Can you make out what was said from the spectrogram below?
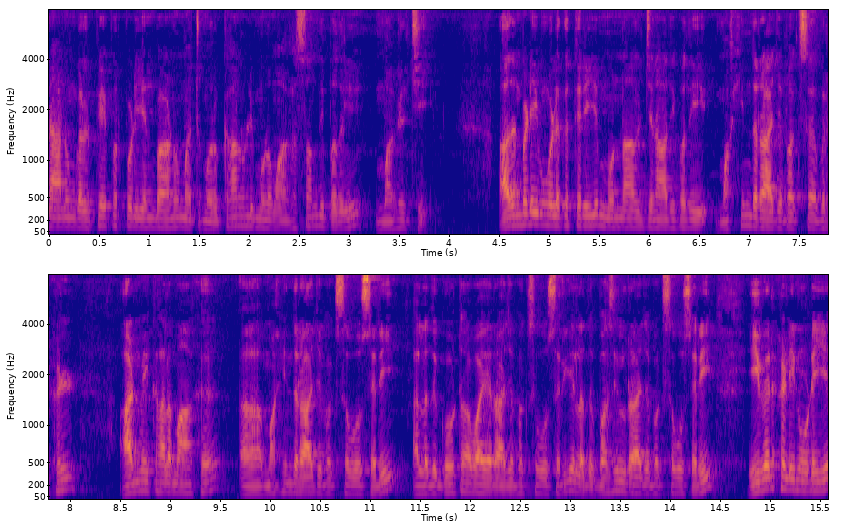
நான் உங்கள் பேப்பர் பொடி என்பானு மற்றும் ஒரு காணொளி மூலமாக சந்திப்பதில் மகிழ்ச்சி. அதன்படி உங்களுக்கு தெரியும் முன்னாள் ஜனாதிபதி மஹிந்த ராஜபக்ச அவர்கள் அண்மை காலமாக மஹிந்த ராஜபக்சவோ சரி அல்லது கோட்டாபாய ராஜபக்சவோ சரி அல்லது பசில் ராஜபக்சவோ சரி இவர்களினுடைய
